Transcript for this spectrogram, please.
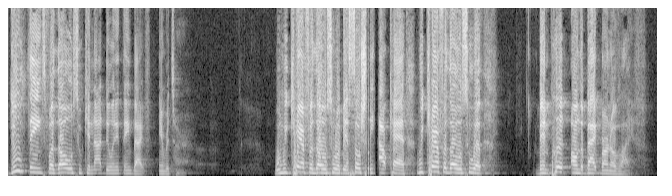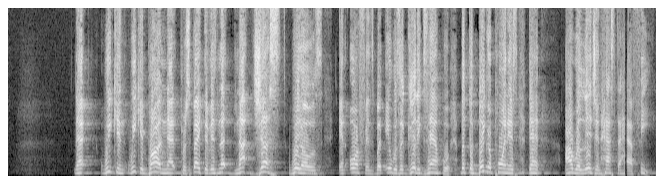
do things for those who cannot do anything back in return. When we care for those who have been socially outcast, we care for those who have been put on the back burner of life. That we can we can broaden that perspective. It's not, not just widows and orphans, but it was a good example. But the bigger point is that our religion has to have feet.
